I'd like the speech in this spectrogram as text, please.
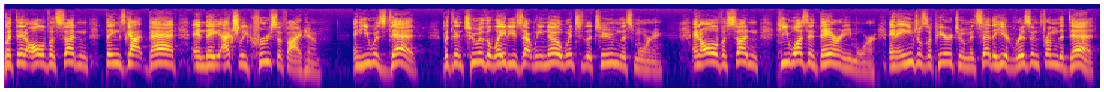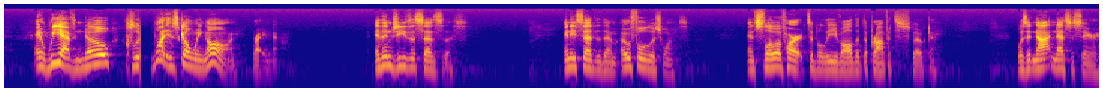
But then all of a sudden, things got bad, and they actually crucified him, and he was dead. But then two of the ladies that we know went to the tomb this morning. And all of a sudden, he wasn't there anymore. And angels appeared to him and said that he had risen from the dead. And we have no clue what is going on right now. And then Jesus says this. And he said to them, O foolish ones, and slow of heart to believe all that the prophets have spoken. Was it not necessary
